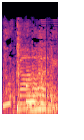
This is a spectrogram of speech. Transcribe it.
変わり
